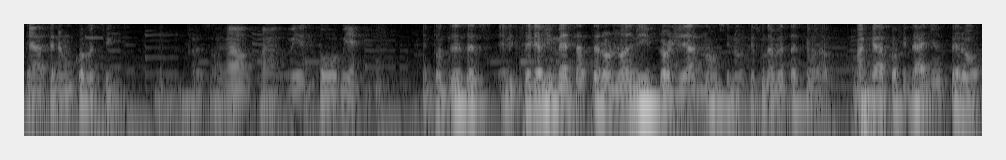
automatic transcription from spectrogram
ya tener un corvetcito. Mm. Pagado, pagado, bien, todo bien. Entonces es, eh, sería mi meta, pero no es mi prioridad, ¿no? Sino que es una meta que va, va a quedar para fin de año, pero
